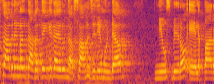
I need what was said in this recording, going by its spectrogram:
സ്ഥാപനങ്ങൾക്കകത്തേക്ക് കയറുന്ന സാഹചര്യമുണ്ട്. News bureau Elappara.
